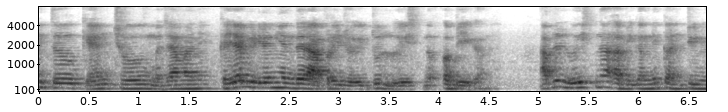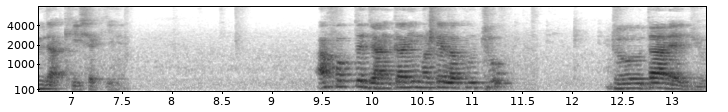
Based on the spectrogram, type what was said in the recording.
મિત્રો, કેમ છો? મજામાં ને? કયા વિડીયોની અંદર આપણે જોયું હતું લુઈસનો અભિગમ? આપણે લુઈસના અભિગમને કન્ટિન્યુ રાખી શકીએ. આ ફક્ત જાણકારી માટે લખું છું. જોતા રહેજો.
